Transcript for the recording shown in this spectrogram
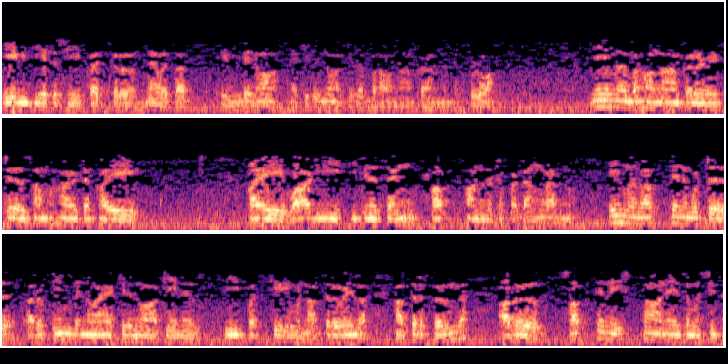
ඒ විදිහට සිහිපත් කරලා නැවතත් පිම්බෙනවා, හැකිලෙනවා කියලා භාවනා කරන්නට පුළුවන්. මෙහෙම භාවනා කරන විට සමහරට කයේ අය වාඩි වී සිටින තැන් හප්පන්නට පටන් ගන්නවා. එහෙම රත් වෙනකොට අර පිම්බෙනවා හැකිනවා කියන දීපත් කිරීම නතර වෙලා නතර කරලා අර සත් වෙන ස්ථානයේම සිට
